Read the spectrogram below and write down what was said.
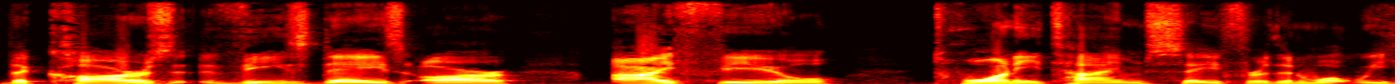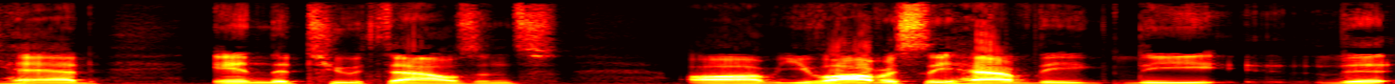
The cars these days are, I feel, 20 times safer than what we had in the 2000s. Uh, you obviously have the the the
